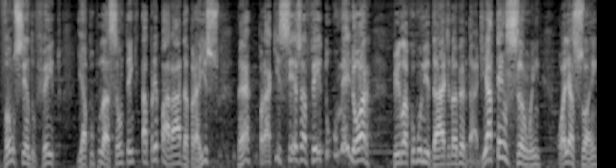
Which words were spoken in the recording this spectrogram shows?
vão sendo feitos e a população tem que estar preparada para isso, né? Para que seja feito o melhor pela comunidade, na verdade. E atenção, hein? Olha só, hein?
